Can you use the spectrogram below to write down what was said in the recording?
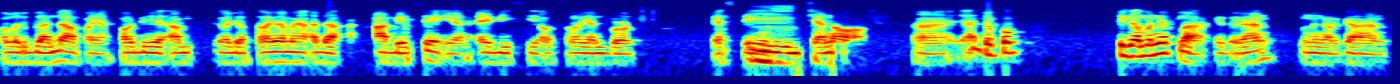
Kalau di Belanda apa ya? Kalau di, kalau di Australia ada ABC ya, ABC Australian Broadcasting hmm. Channel. Nah, ya cukup tiga menit lah gitu kan mendengarkan.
